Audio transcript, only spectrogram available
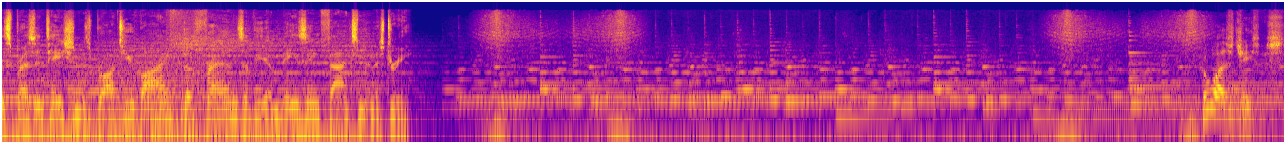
This presentation is brought to you by the Friends of the Amazing Facts Ministry. Who was Jesus?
